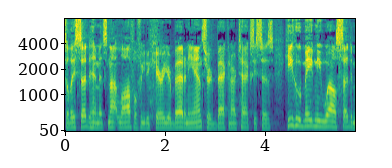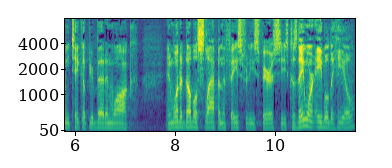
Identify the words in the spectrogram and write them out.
So they said to him, It's not lawful for you to carry your bed. And he answered back in our text, he says, He who made me well said to me, Take up your bed and walk. And what a double slap in the face for these Pharisees, because they weren't able to heal.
